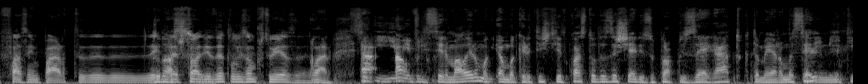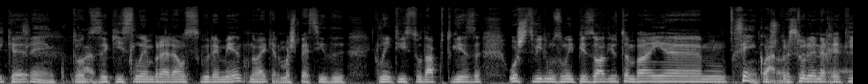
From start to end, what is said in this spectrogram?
fazem parte de- de- da história da televisão portuguesa. Claro. Sim, Ah, e ah, o envelhecer mal era uma, é uma característica de quase todas as séries. O próprio Zé Gato, que também era uma série mítica, Sim, todos claro. aqui se lembrarão seguramente, não é? Que era uma espécie de Clint Eastwood à portuguesa. Hoje, se virmos um episódio, também hum, Sim, claro, a estrutura a narrativa,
